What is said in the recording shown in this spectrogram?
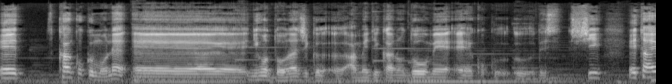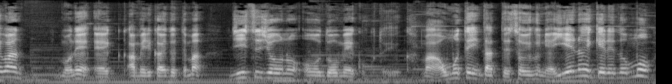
えー、韓国もね、えー、日本と同じくアメリカの同盟国ですし、台湾もね、アメリカにとって、まあ、事実上の同盟国というか、まあ、表に立ってそういうふうには言えないけれども、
